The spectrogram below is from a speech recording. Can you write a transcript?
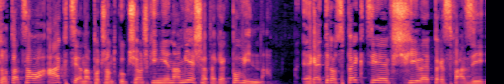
to ta cała akcja na początku książki nie namiesza tak jak powinna. Retrospekcje w sile perswazji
